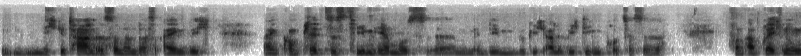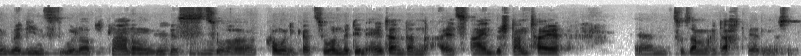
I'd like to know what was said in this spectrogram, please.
nicht getan ist, sondern dass eigentlich ein Komplettsystem her muss, ähm, in dem wirklich alle wichtigen Prozesse von Abrechnung über Dienst, Urlaubsplanung mhm. bis mhm. zur Kommunikation mit den Eltern dann als ein Bestandteil ähm, zusammengedacht werden müssen.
